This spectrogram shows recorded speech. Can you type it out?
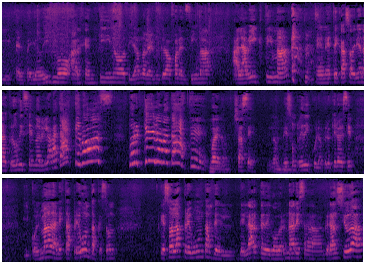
y el periodismo argentino tirándole el micrófono encima a la víctima, en este caso Adriana Cruz diciéndole, ¡la mataste vos! ¿Por qué la mataste? Bueno, ya sé, no, es un ridículo, pero quiero decir, y colmada en estas preguntas que son que son las preguntas del, del arte de gobernar esa gran ciudad,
